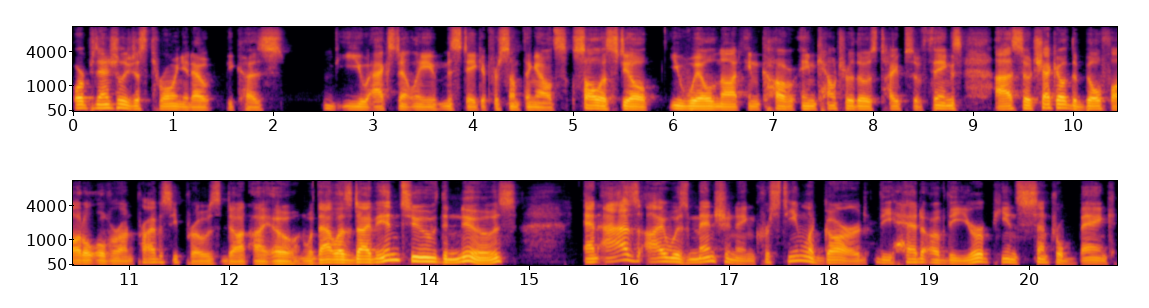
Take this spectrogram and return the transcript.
or potentially just throwing it out because you accidentally mistake it for something else. Solid steel you will not enco- encounter those types of things. Uh, so check out the Bill Billfodl over on privacypros.io and with that let's dive into the news. And as I was mentioning, Christine Lagarde, the head of the European Central Bank,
